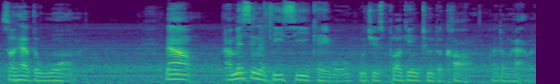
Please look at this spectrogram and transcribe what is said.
So I have the warm. Now, I'm missing a DC cable, which is plugged into the car. I don't have it.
